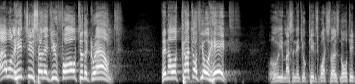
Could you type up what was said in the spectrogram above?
I will hit you so that you fall to the ground. Then I will cut off your head. Oh, you mustn't let your kids watch those naughty,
